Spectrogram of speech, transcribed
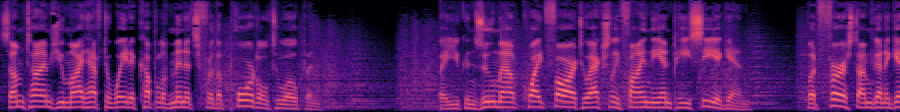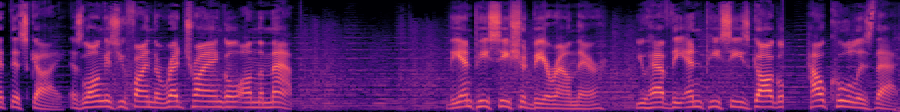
Sometimes you might have to wait a couple of minutes for the portal to open. But you can zoom out quite far to actually find the NPC again. But first, I'm gonna get this guy, as long as you find the red triangle on the map. The NPC should be around there. You have the NPC's goggle. How cool is that?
